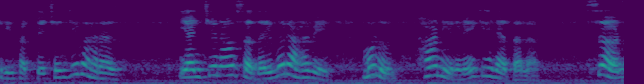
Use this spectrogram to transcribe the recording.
श्री फत्तेचंदजी महाराज यांचे नाव सदैव राहावे म्हणून हा निर्णय घेण्यात आला. सन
